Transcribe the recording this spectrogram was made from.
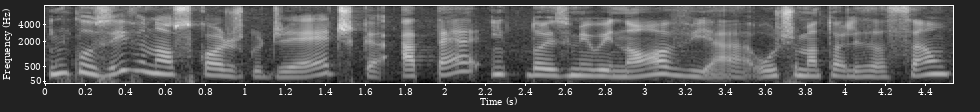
Inclusive o nosso código de ética, até 2009, a última atualização,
